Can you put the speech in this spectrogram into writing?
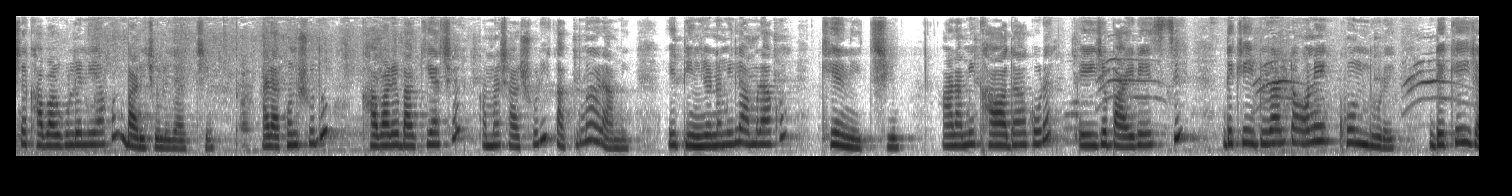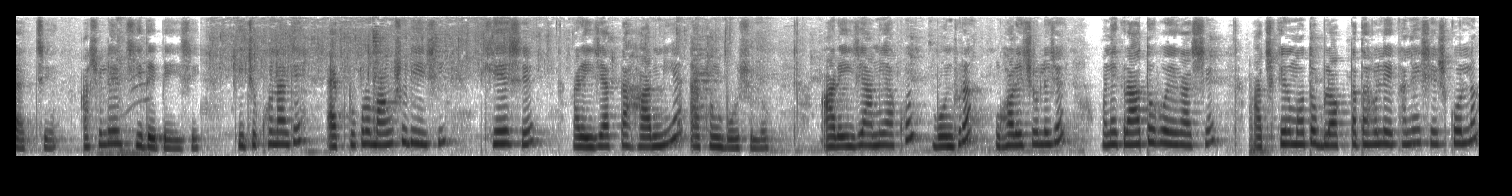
সে খাবারগুলো নিয়ে এখন বাড়ি চলে যাচ্ছে। আর এখন শুধু খাবারে বাকি আছে আমার শাশুড়ি, কাকিমা আর আমি। এই তিনজনা মিলে আমরা এখন খেয়ে নিচ্ছি। আর আমি খাওয়া দাওয়া করে এই যে বাইরে এসেছি, দেখি এই বিড়ালটা অনেকক্ষণ ধরে ডেকেই যাচ্ছে। আসলে খিদে পেয়েছে। কিছুক্ষণ আগে এক টুকরো মাংস দিয়েছি, খেয়ে খেয়েছে আর এই যে একটা হার নিয়ে এখন বসল। আর এই যে আমি এখন, বন্ধুরা, ঘরে চলে যাই। অনেক রাতও হয়ে গেছে। আজকের মতো ব্লগটা তাহলে এখানেই শেষ করলাম।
